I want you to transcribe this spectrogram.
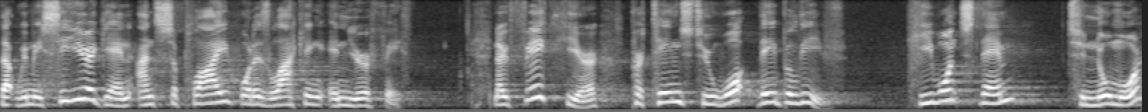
that we may see you again and supply what is lacking in your faith. Now, faith here pertains to what they believe. He wants them to know more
